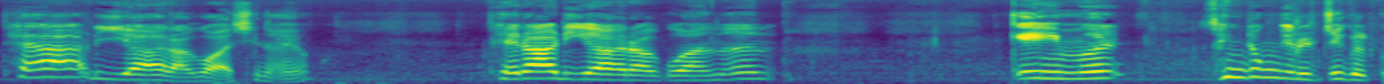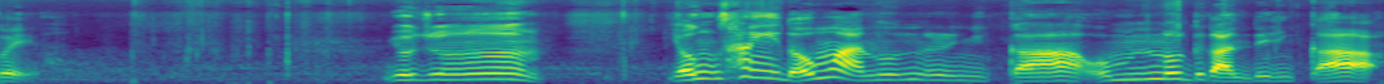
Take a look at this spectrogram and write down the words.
테라리아라고 아시나요? 테라리아라고 하는 게임을 생존기를 찍을 거예요. 요즘 영상이 너무 안 오르니까 업로드가 안 되니까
